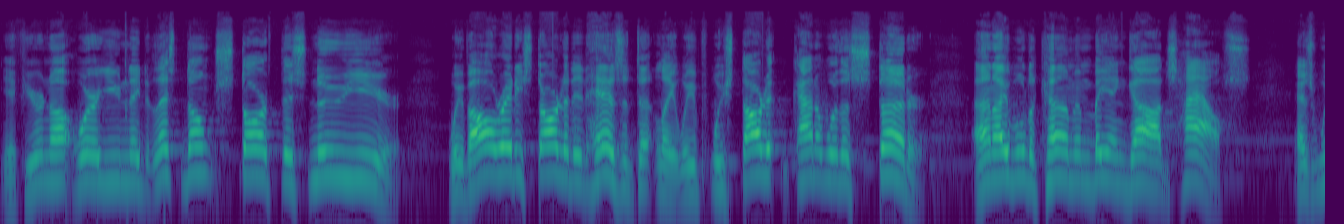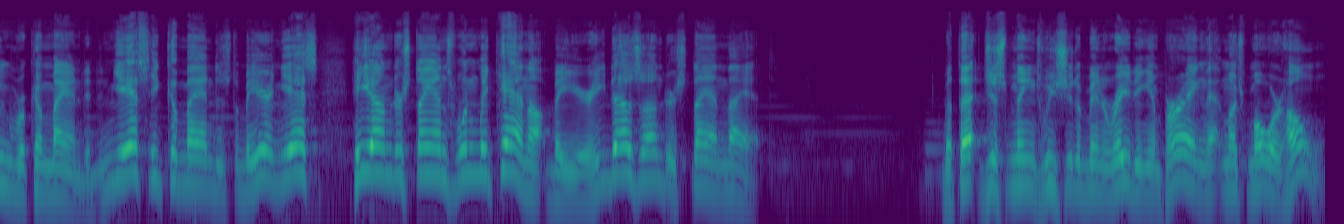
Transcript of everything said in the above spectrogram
If you're not where you need to, let's don't start this new year. We've already started it hesitantly. We've, we started kind of with a stutter, unable to come and be in God's house as we were commanded. And yes, He commanded us to be here. And yes, He understands when we cannot be here. He does understand that. But that just means we should have been reading and praying that much more at home.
